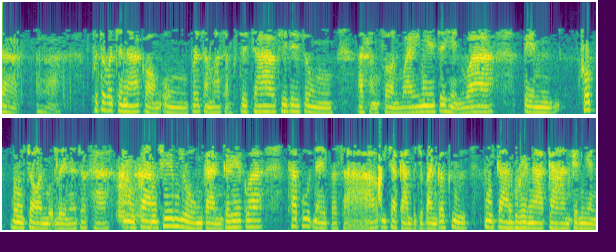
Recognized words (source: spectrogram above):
จากเอ่อพุทธวจนะขององค์พระสัมมาสัมพุทธเจ้าที่ได้ทรงอสั่งสอนไว้เนี่ยจะเห็นว่าเป็นครบวงจรหมดเลยนะเจ้าคะมีความเชื่อมโยงกันก็เรียกว่าถ้าพูดในภาษาวิชาการปัจจุบันก็คือ มีการบูรณาการกันอย่าง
